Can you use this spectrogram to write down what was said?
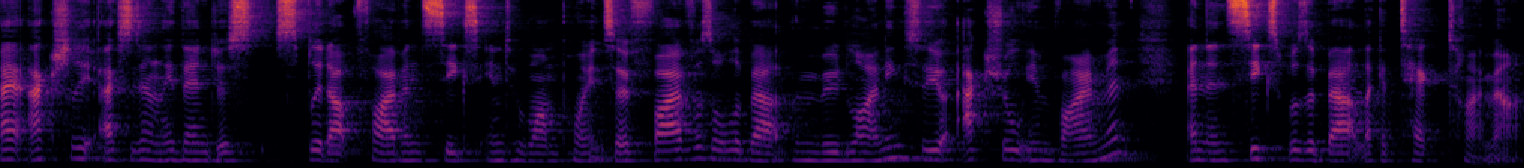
I actually accidentally then just split up five and six into one point. So five was all about the mood lighting, so your actual environment, and then six was about like a tech timeout.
